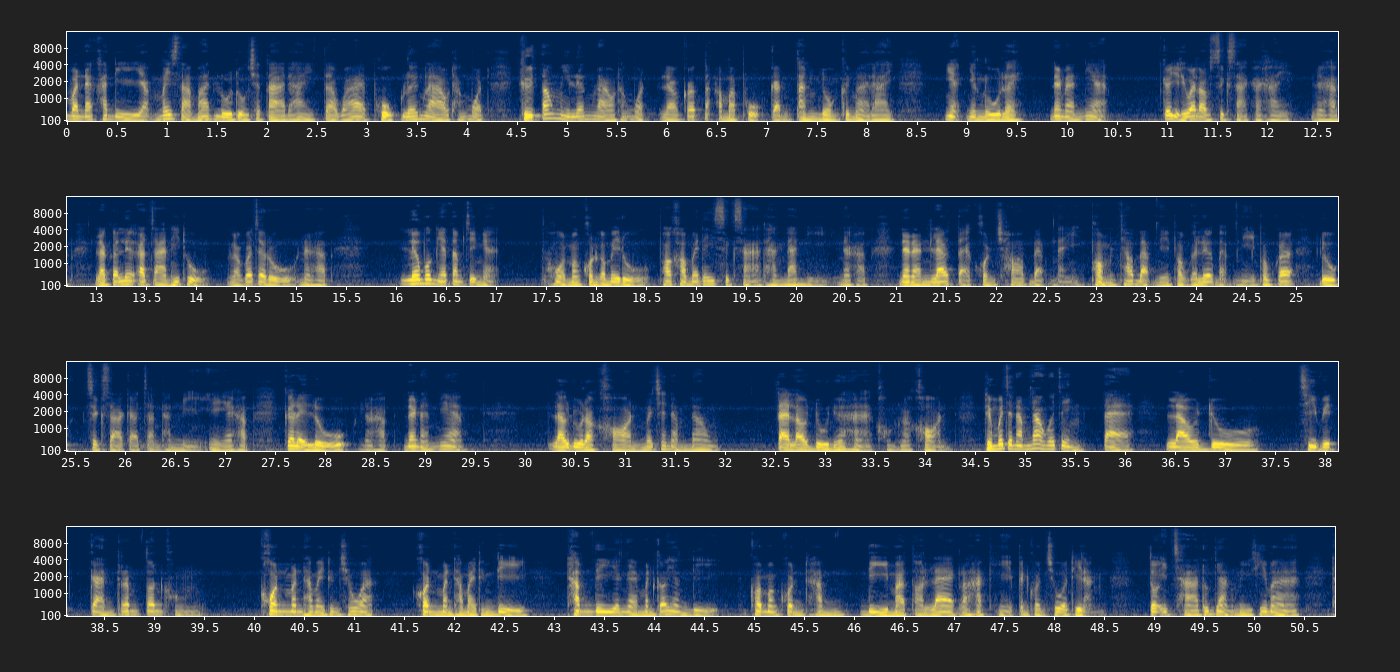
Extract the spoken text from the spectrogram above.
วรรณคดีอะไม่สามารถรู้ดวงชะตาได้ แต่ว่าผูกเรื่องราวทั้งหมด คือต้องมีเรื่องราวทั้งหมด แล้วก็เอามาผูกกันตั้งดวงขึ้นมาได้ เนี่ยยังรู้เลย ดังนั้นเนี่ยก็อยู่ที่ว่าเราศึกษากับใครนะครับ แล้วก็เลือกอาจารย์ที่ถูกเราก็จะรู้นะครับ เรื่องพวกนี้ตามจริงอะ โหดบางคนก็ไม่รู้ เพราะเขาไม่ได้ศึกษาทางด้านนี้นะครับ ดังนั้นแล้วแต่คนชอบแบบไหน ผมชอบแบบนี้ ผมก็เลือกแบบนี้ ผมก็ดูศึกษากับอาจารย์ท่านนี้อย่างเงี้ยครับ ก็เลยรู้นะครับ ดังนั้นเนี่ยเราดูละครไม่ใช่นำเน่า แต่เราดูเนื้อหาของละคร ถึงไม่จะนำเน่าก็จริง แต่เราดูชีวิตการเริ่มต้นของคนมันทำไมถึงชั่ว คนมันทำไมถึงดีทำดียังไงมันก็ยังดี คนบางคนทำดีมาตอนแรกแล้วหักเหเป็นคนชั่วทีหลัง ตัวอิจฉาทุกอย่างมีที่มา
